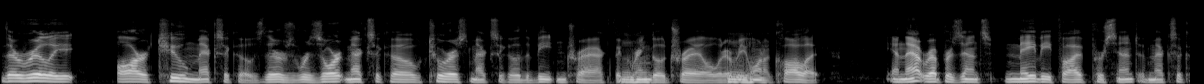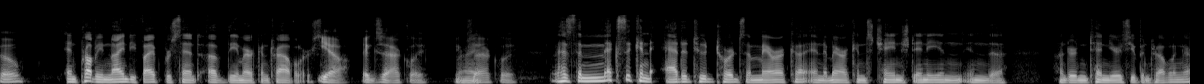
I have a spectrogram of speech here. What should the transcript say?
There really are two Mexicos. There's resort Mexico, tourist Mexico, the beaten track, the mm-hmm. gringo trail, whatever you mm-hmm. want to call it. And that represents maybe 5% of Mexico. And probably 95% of the American travelers. Yeah, exactly. Exactly. Has the Mexican attitude towards America and Americans changed any in, in the 110 years you've been traveling there?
